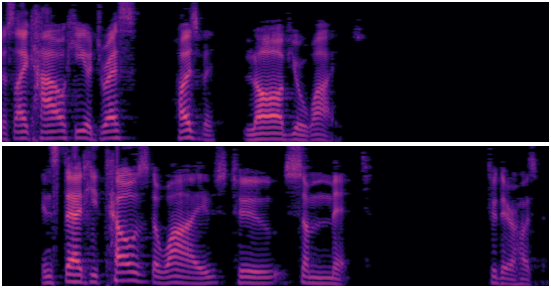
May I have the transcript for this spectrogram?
Just like how he addressed husband, love your wives. Instead, he tells the wives to submit to their husband.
